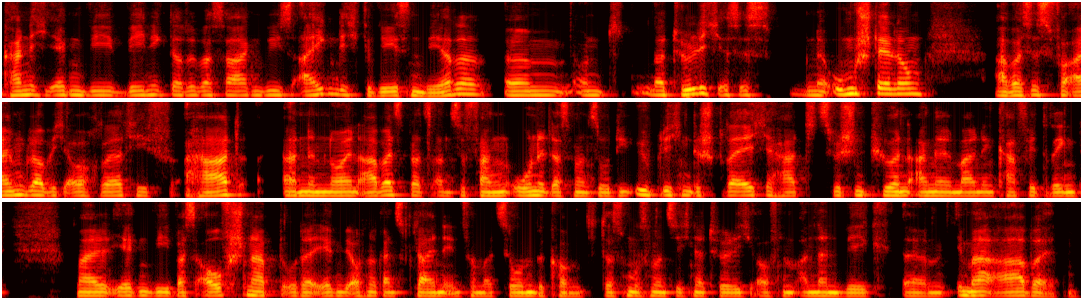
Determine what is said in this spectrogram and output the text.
kann ich irgendwie wenig darüber sagen, wie es eigentlich gewesen wäre. Ähm, und natürlich, es ist eine Umstellung, aber es ist vor allem, glaube ich, auch relativ hart, an einem neuen Arbeitsplatz anzufangen, ohne dass man so die üblichen Gespräche hat, zwischen Tür und mal einen Kaffee trinkt, mal irgendwie was aufschnappt oder irgendwie auch nur ganz kleine Informationen bekommt. Das muss man sich natürlich auf einem anderen Weg ähm, immer erarbeiten.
